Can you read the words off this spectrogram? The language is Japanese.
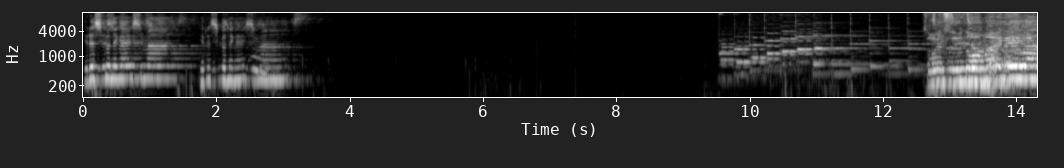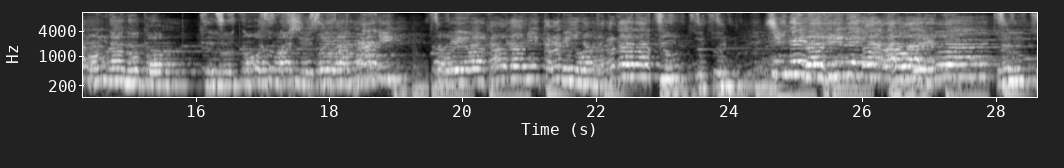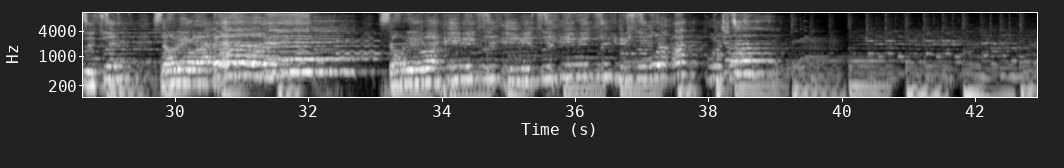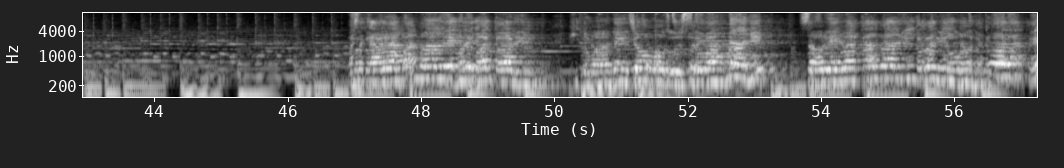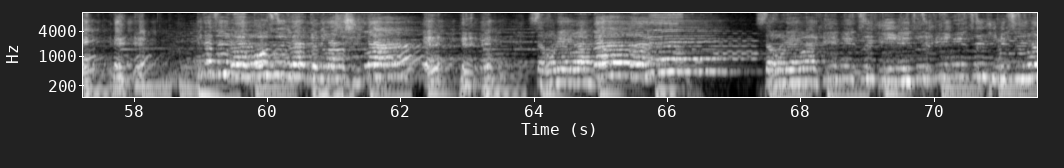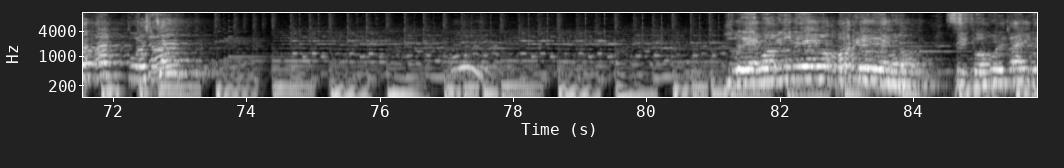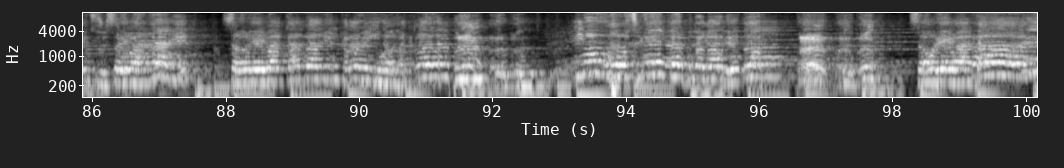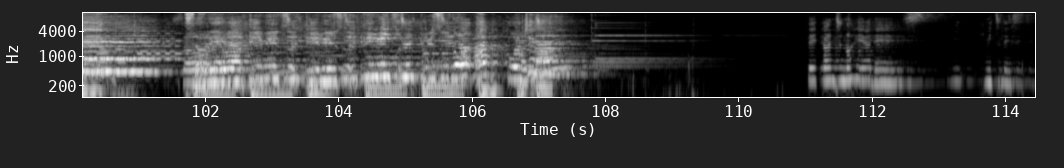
よろしくお願いします。よろしくお願いします。そいつの前では女の子。ずっとおすましそれは何それは鏡鏡の中からツンツンツンシンデレラ姫が現れたツンツンツンそれは誰それは秘密秘密秘密秘密のアッコちゃん朝から晩までまでばかり人はね上手それは何それはそれは誰それは秘密秘密秘密秘密のアッコちゃん人でも犬でもお化けでも吸い込む怪物それは何それは鏡鏡の中からブンブンブンリボンをつけ言うとブンブンブンそれは誰？それは秘密秘密秘密秘密のあこちらって感じの部屋です。秘密です。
